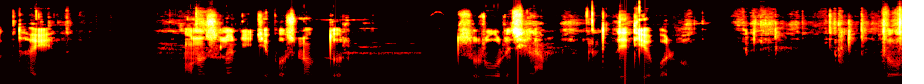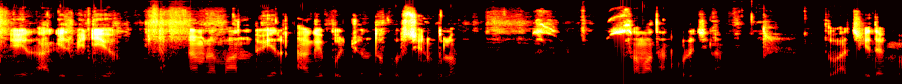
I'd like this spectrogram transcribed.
অধ্যায়ের অনুশীলনী যে প্রশ্ন উত্তর শুরু করেছিলাম দ্বিতীয় পর্ব। তো এর আগের ভিডিও আমরা মান দুইয়ের আগে পর্যন্ত কোশ্চেনগুলো সমাধান করেছিলাম। তো আজকে দেখো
